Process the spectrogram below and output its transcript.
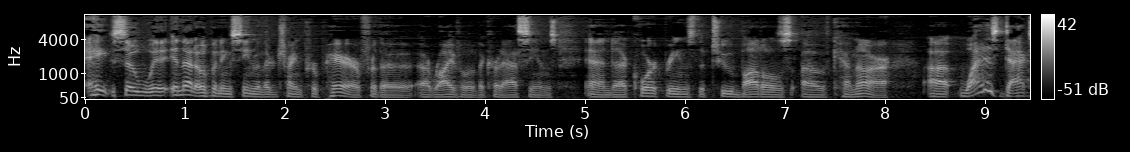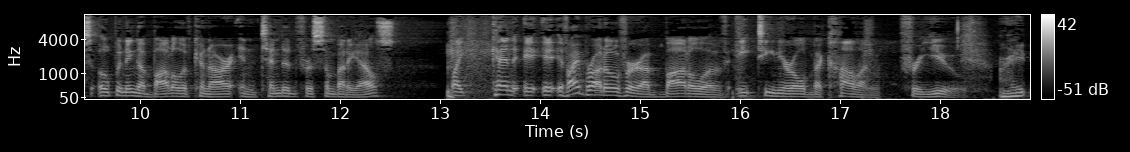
hey, so in that opening scene when they're trying to prepare for the arrival of the Cardassians, and uh, Quark brings the two bottles of kanar, uh, why is Dax opening a bottle of kanar intended for somebody else? Like, Ken, if I brought over a bottle of 18 year old Macallan for you, Right.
